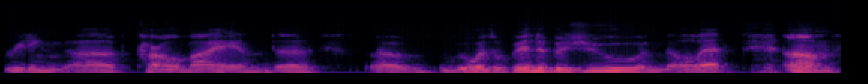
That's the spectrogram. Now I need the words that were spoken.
reading uh, Karl May and uh, uh, was a Winnebago and all that. Um,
